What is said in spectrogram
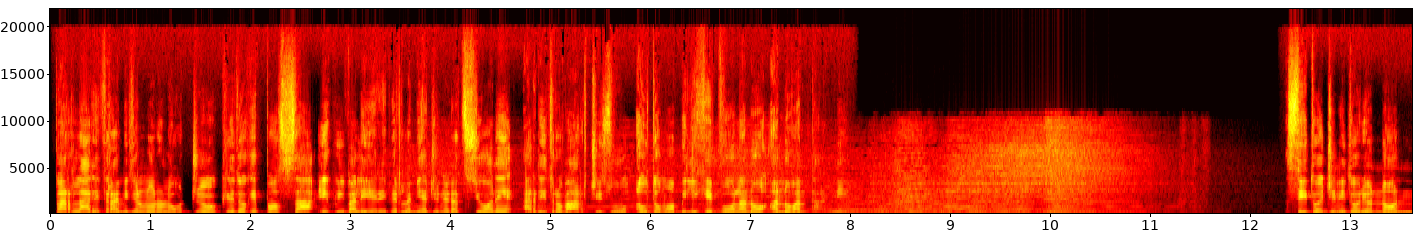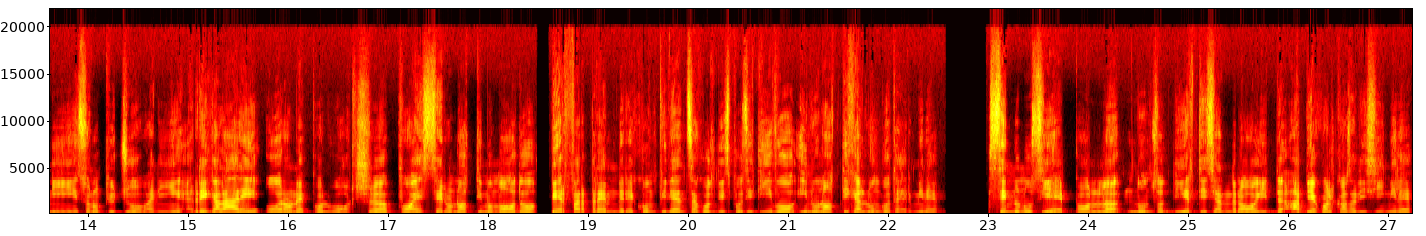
parlare tramite un orologio credo che possa equivalere per la mia generazione a ritrovarci su automobili che volano a 90 anni. Se i tuoi genitori o nonni sono più giovani, regalare ora un Apple Watch può essere un ottimo modo per far prendere confidenza col dispositivo in un'ottica a lungo termine. Se non usi Apple, non so dirti se Android abbia qualcosa di simile.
